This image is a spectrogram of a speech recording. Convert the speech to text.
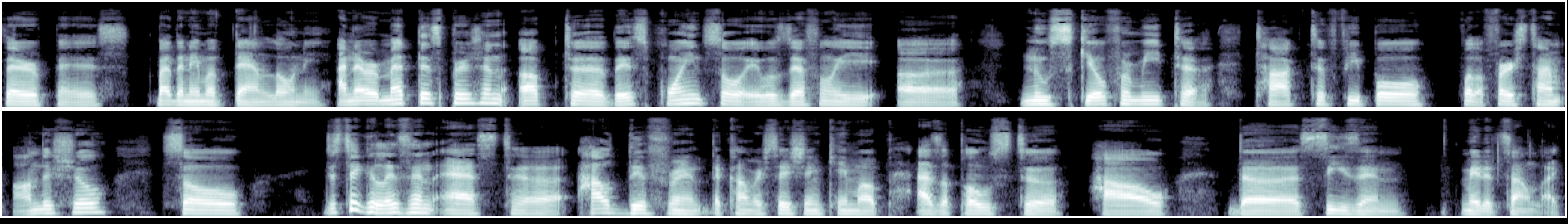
therapist by the name of Dan Loney. I never met this person up to this point, so it was definitely a new skill for me to talk to people for the first time on the show. So just take a listen as to how different the conversation came up as opposed to how the season made it sound like.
